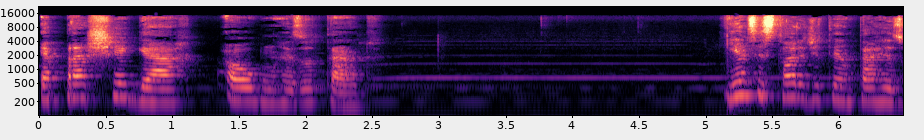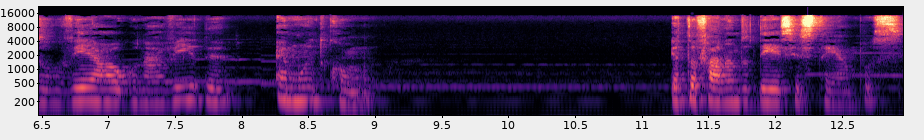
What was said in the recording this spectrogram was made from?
é para chegar a algum resultado. E essa história de tentar resolver algo na vida é muito comum. Eu estou falando desses tempos.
